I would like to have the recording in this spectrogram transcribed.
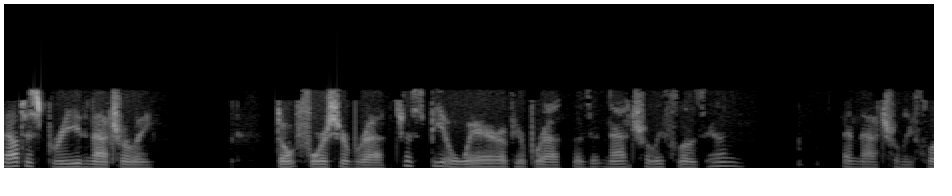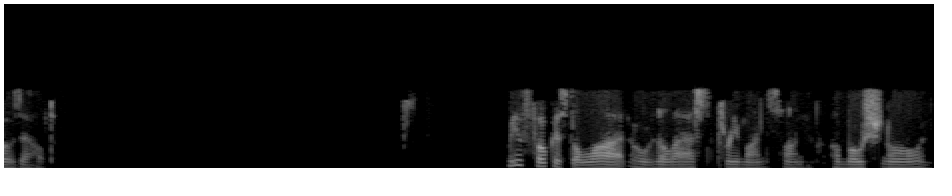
Now just breathe naturally. Don't force your breath. Just be aware of your breath as it naturally flows in and naturally flows out. We have focused a lot over the last three months on emotional and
